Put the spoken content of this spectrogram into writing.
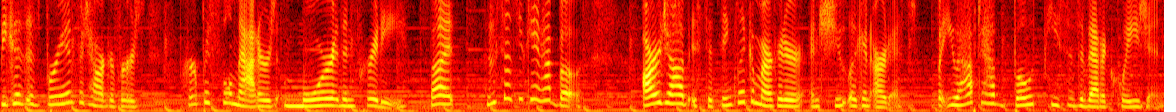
Because as brand photographers, purposeful matters more than pretty. But who says you can't have both? Our job is to think like a marketer and shoot like an artist, but you have to have both pieces of that equation.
